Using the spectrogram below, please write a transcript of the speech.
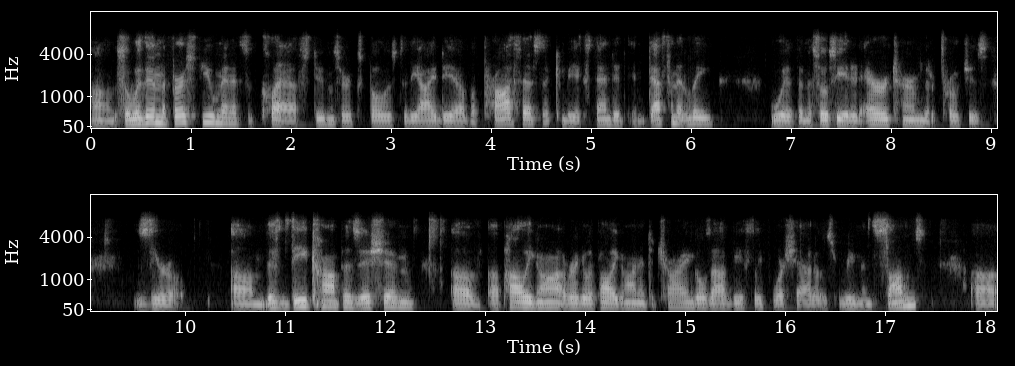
Um, so within the first few minutes of class, students are exposed to the idea of a process that can be extended indefinitely with an associated error term that approaches zero. Um, this decomposition of a polygon, a regular polygon into triangles obviously foreshadows Riemann sums. Uh,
